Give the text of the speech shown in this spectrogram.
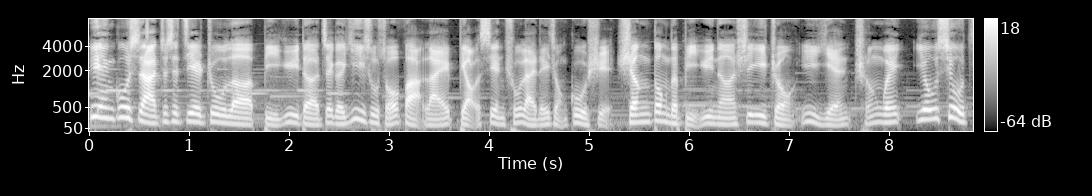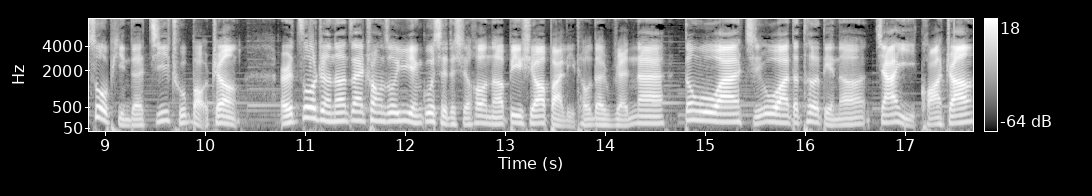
寓言故事啊，就是借助了比喻的这个艺术手法来表现出来的一种故事。生动的比喻呢，是一种寓言成为优秀作品的基础保证。而作者呢，在创作寓言故事的时候呢，必须要把里头的人啊、动物啊、植物啊的特点呢加以夸张，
